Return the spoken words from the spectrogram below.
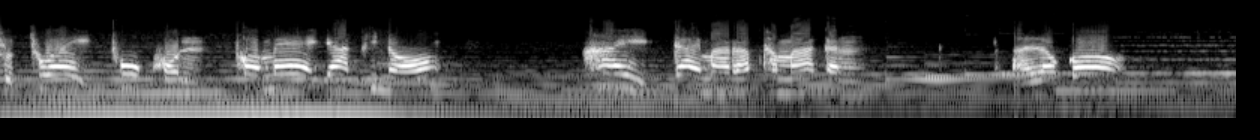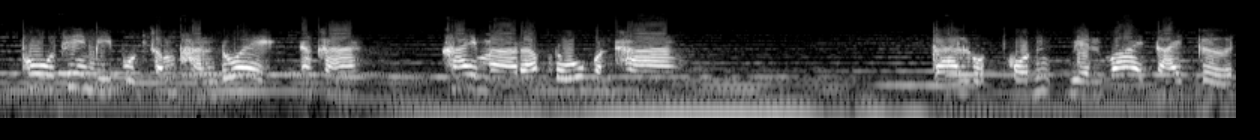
ฉุดช่วยผู้คน พ่อแม่ญาติพี่น้อง ให้ได้มารับธรรมะกัน แล้วก็ผู้ที่มีบุตรสัมพันธ์ด้วยนะคะ ให้มารับรู้หนทาง การหลุดพ้นเวียนว่ายตายเกิด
